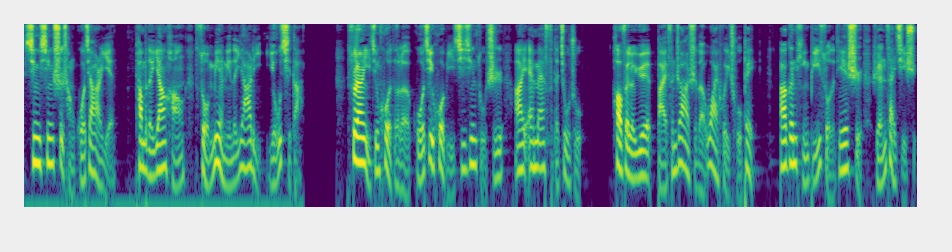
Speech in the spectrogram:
新兴市场国家而言，他们的央行所面临的压力尤其大。虽然已经获得了国际货币基金组织 （IMF） 的救助，耗费了约百分之二十的外汇储备，阿根廷比索的跌势仍在继续。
